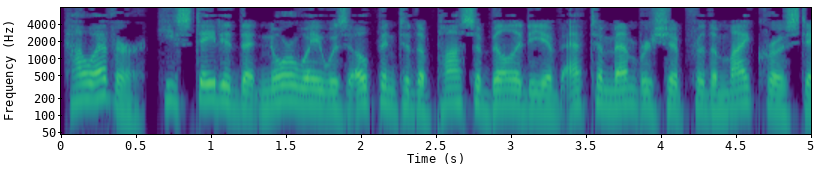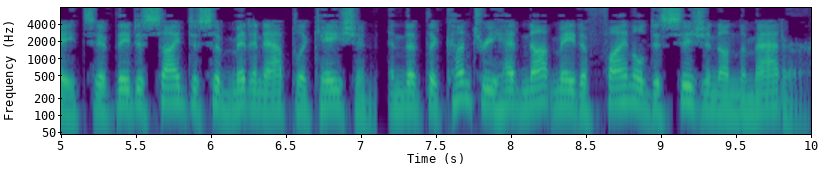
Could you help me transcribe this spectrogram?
However, he stated that Norway was open to the possibility of EFTA membership for the microstates if they decide to submit an application, and that the country had not made a final decision on the matter.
